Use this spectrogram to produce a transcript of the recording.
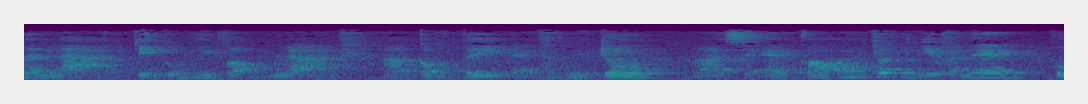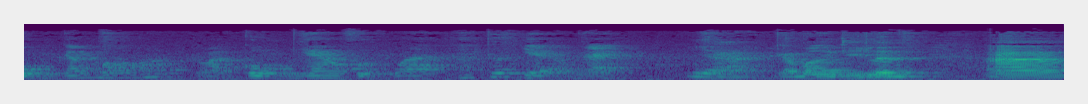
nên là chị cũng hy vọng là à, công ty đại thắng miền trung à, sẽ có rất là nhiều anh em cùng gắn bó và cùng nhau vượt qua thách thức giai đoạn này dạ cảm ơn chị linh à,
